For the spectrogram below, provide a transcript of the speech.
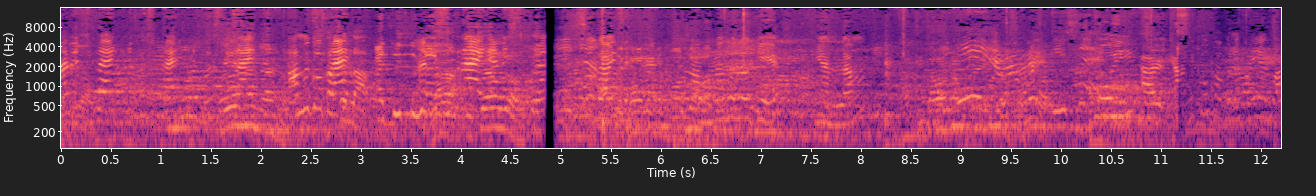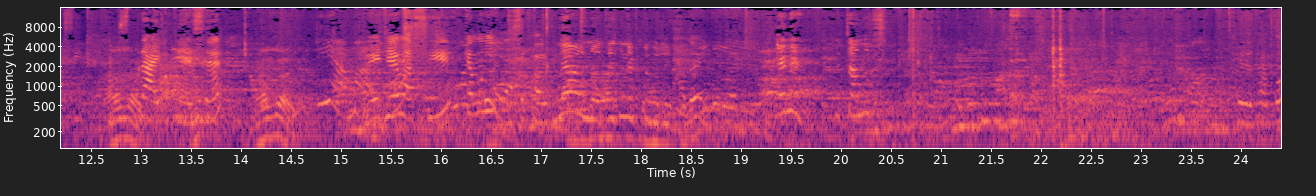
ওই স্প্রাইট না, না। আমি তো আনলাম আর আমি যে ওয়াসি কেমন লাগছে না একটা ভালোই এই নে চামচ। খেতে থাকো।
